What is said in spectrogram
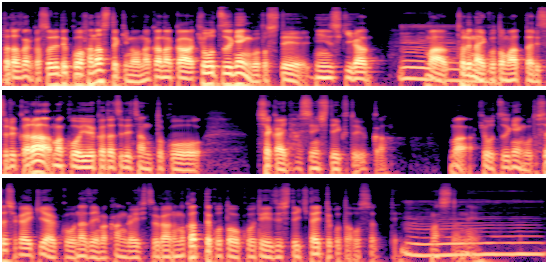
ただなんかそれでこう話す時のなかなか共通言語として認識がうんまあ取れないこともあったりするから、まあ、こういう形でちゃんとこう社会に発信していくというか、まあ、共通言語として社会契約をなぜ今考える必要があるのかってことをこう提示していきたいってことはおっしゃってましたうね。ん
